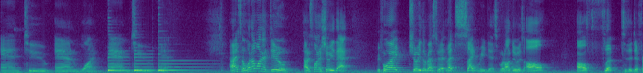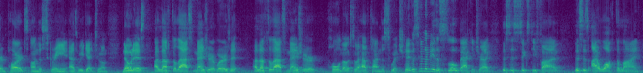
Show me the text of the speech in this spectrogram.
and two, and one, and two, and. All right, so what I want to do, I just want to show you that. Before I show you the rest of it, let's sight read this. What I'll do is I'll, I'll flip to the different parts on the screen as we get to them. Notice I left the last measure, where is it? I left the last measure whole note so I have time to switch. Okay, this is going to be the slow backing track. This is 65. This is I Walk the Line.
